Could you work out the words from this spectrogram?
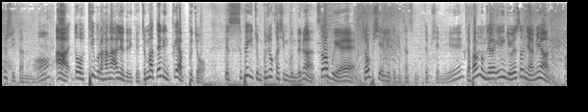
뜰 수 있다는 거. 아 또 팁으로 하나 알려드릴게요. 절마 때리면 꽤 아프죠. 스펙이 좀 부족하신 분들은 서브에 접시 엘리도 괜찮습니다. 접시 엘리. 자 방금 제가 1인기 왜 썼냐면 어,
